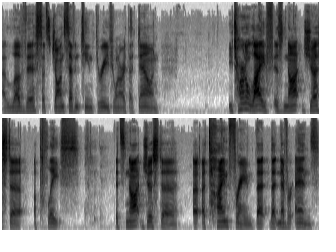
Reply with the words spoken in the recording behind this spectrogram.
I love this. That's John 17, 3, if you want to write that down. Eternal life is not just a, a place, it's not just a, a, a time frame that, that never ends.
